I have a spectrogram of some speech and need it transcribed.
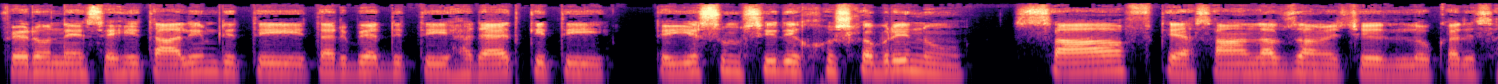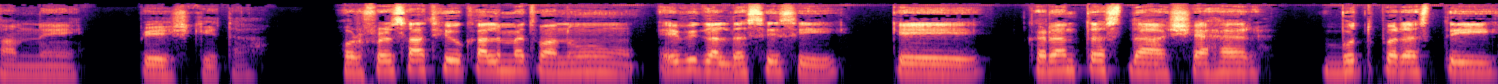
ਫਿਰ ਉਹਨੇ ਸਹੀ تعلیم ਦਿੱਤੀ ਤਰਬੀਅਤ ਦਿੱਤੀ ਹਦਾਇਤ ਕੀਤੀ ਤੇ ਯਿਸੂ ਮਸੀਹ ਦੀ ਖੁਸ਼ਖਬਰੀ ਨੂੰ ਸਾਫ਼ ਤੇ ਆਸਾਨ ਲਫ਼ਜ਼ਾਂ ਵਿੱਚ ਲੋਕਾਂ ਦੇ ਸਾਹਮਣੇ ਪੇਸ਼ ਕੀਤਾ ਔਰ ਫਿਰ ਸਾਥੀਓ ਕੱਲ ਮੈਂ ਤੁਹਾਨੂੰ ਇਹ ਵੀ ਗੱਲ ਦੱਸੀ ਸੀ ਕਿ ਕਰੰਤਸ ਦਾ ਸ਼ਹਿਰ ਬੁੱਤਪਰਸਤੀ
